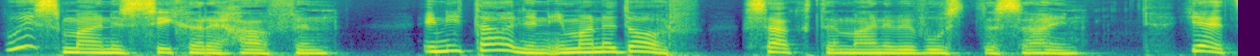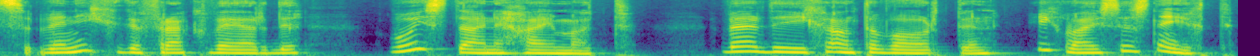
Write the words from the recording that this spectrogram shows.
Wo ist mein sicherer Hafen? In Italien, in meinem Dorf, sagte mein Bewusstsein. Jetzt, wenn ich gefragt werde, wo ist deine Heimat, werde ich antworten, ich weiß es nicht.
